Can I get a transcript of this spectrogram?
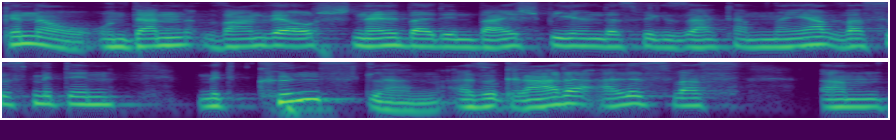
Genau, und dann waren wir auch schnell bei den Beispielen, dass wir gesagt haben, naja, was ist mit den mit Künstlern? Also gerade alles, was ähm,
